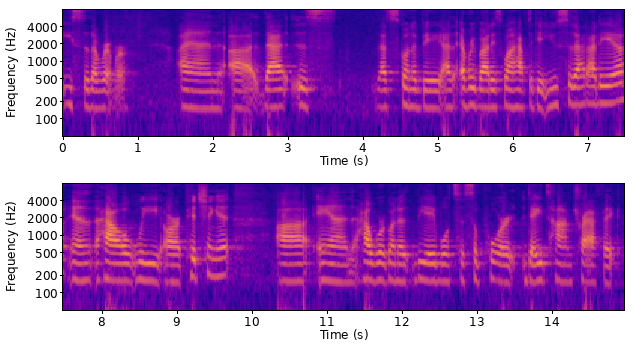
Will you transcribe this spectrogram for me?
east of the river. And uh, that is that's going to be, everybody's going to have to get used to that idea and how we are pitching it uh, and how we're going to be able to support daytime traffic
